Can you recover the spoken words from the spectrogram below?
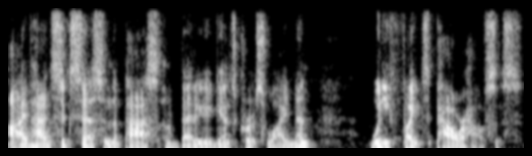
I've had success in the past of betting against Chris Weidman when he fights powerhouses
